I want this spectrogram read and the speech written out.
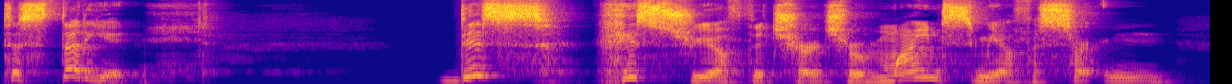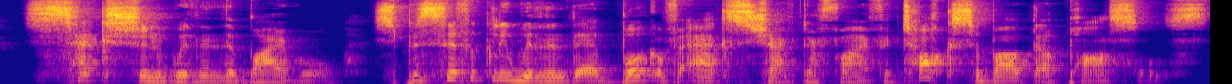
to study it. This history of the church reminds me of a certain section within the Bible, specifically within the book of Acts, chapter 5. It talks about the apostles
